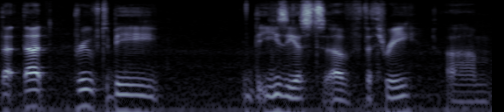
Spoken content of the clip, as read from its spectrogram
that, that proved to be the easiest of the three. Um,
